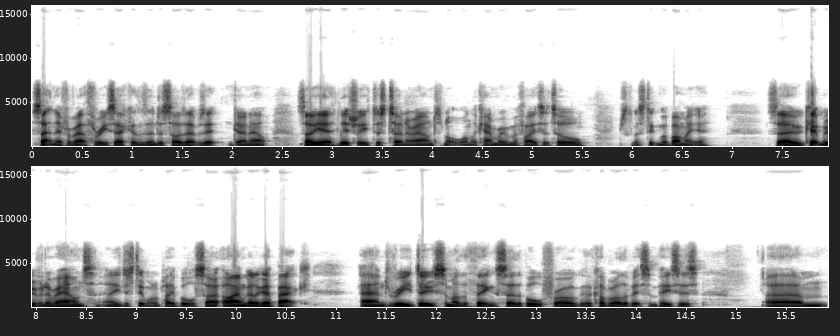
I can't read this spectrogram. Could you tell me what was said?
sat in there for about three seconds, and decided that was it, going out. So yeah, literally just turn around, not want the camera in my face at all. I'm just going to stick my bum at you. So kept moving around, and he just didn't want to play ball. So I'm going to go back and redo some other things. So the bullfrog, a couple of other bits and pieces, um,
